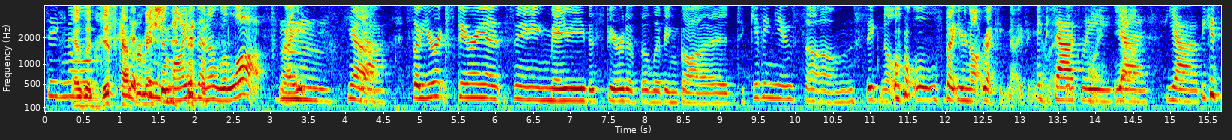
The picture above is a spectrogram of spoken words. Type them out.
signal. As a disconfirmation? things might have been a little off, right? Mm, yeah. yeah. So you're experiencing maybe the spirit of the living God giving you some signals, but you're not recognizing them at this Exactly. point. Yeah. Yes. Yeah. Because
